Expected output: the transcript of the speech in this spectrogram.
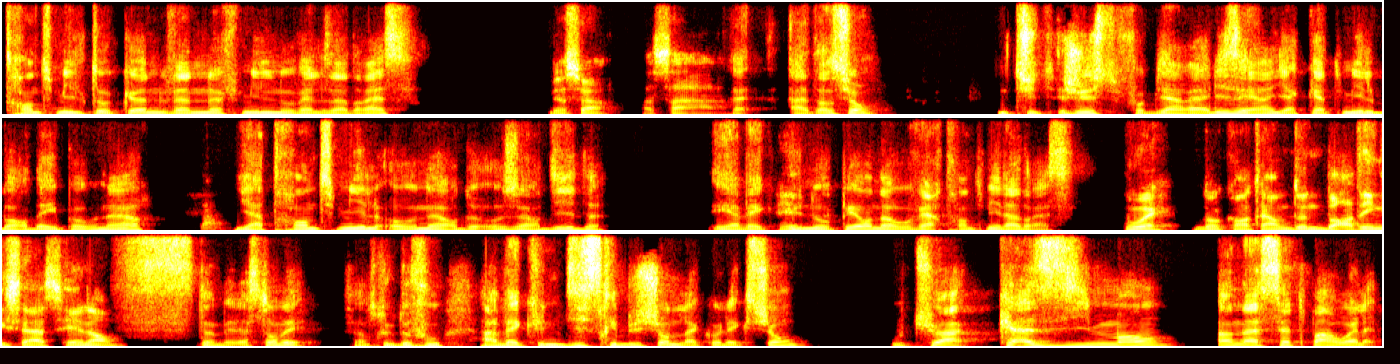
30 000 tokens, 29 000 nouvelles adresses. Bien sûr. Ah, ça... Euh, attention. juste, il faut bien réaliser hein, il y a 4 000 board ape owners. Il y a 30 000 owners de Otherdeed. Et avec une OP, on a ouvert 30 000 adresses. Ouais, donc en termes d'onboarding, c'est assez énorme. Non, mais laisse tomber. C'est un truc de fou. Avec une distribution de la collection où tu as quasiment un asset par wallet.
